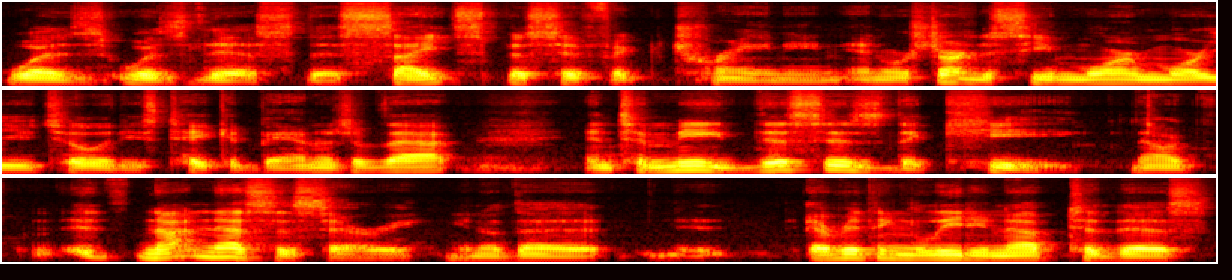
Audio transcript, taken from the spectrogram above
was was this this site specific training and we're starting to see more and more utilities take advantage of that and to me this is the key now it's not necessary you know the everything leading up to this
